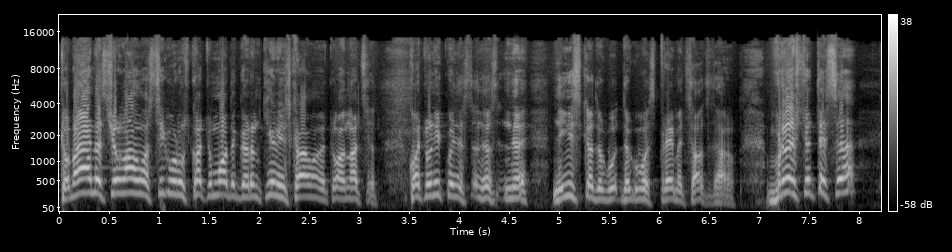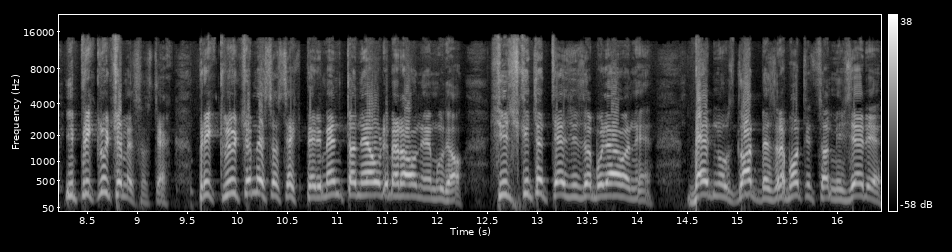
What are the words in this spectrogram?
Това е национална сигурност, която може да гарантира изхранването на нацията, което никой не, не, не, не иска да го, да го възприеме цялата работа. Връщате се и приключваме с тях. Приключваме с експеримента неолибералния модел. Всичките тези заболявания, бедност, глад, безработица, мизерия,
